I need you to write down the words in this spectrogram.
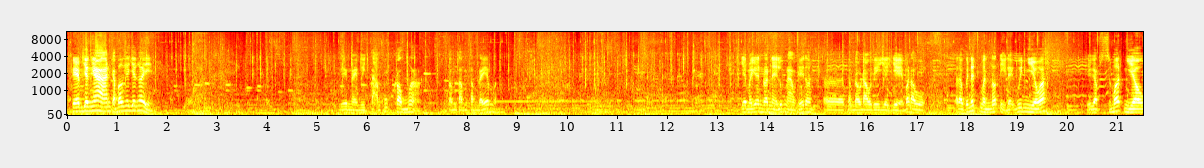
ok em dân nha. Anh cảm ơn nha dân ơi. Game này 18 phút không á. Tầm tầm tầm đấy em ạ chơi mấy cái anh run này lúc nào thế thôi. Ờ, tầm đầu đầu thì về, về bắt đầu bắt đầu cái nick mình nó tỷ lệ win nhiều á thì gặp smart nhiều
